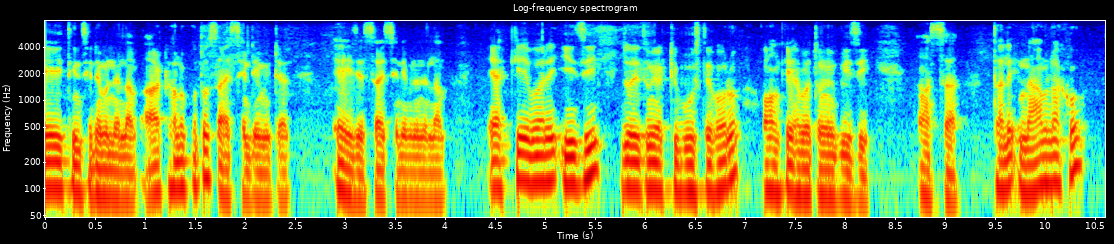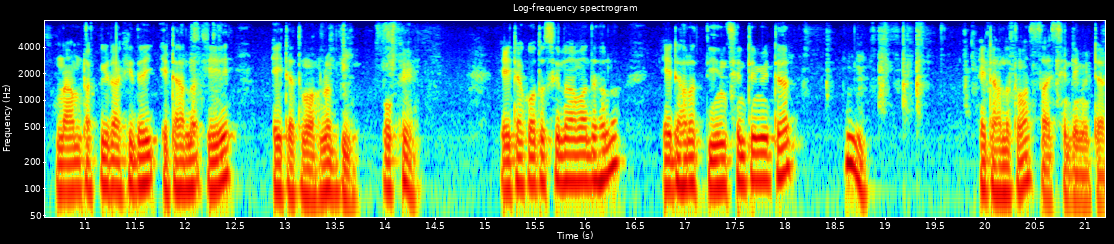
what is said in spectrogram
এই তিন সেন্টিমিটার নিলাম। আট হলো কত? চার সেন্টিমিটার। এই যে চার সেন্টিমিটার নিলাম। একেবারে ইজি যদি তুমি একটি বুঝতে পারো, অঙ্কে হবে তুমি বিজি আচ্ছা তাহলে নাম রাখো। নামটা কি রাখি দেই? এটা হলো এ এইটা তোমার হলো বি ওকে এটা কত ছিল আমাদের হলো? এটা হলো তিন সেন্টিমিটার, হুম? এটা হলো তোমার চার সেন্টিমিটার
